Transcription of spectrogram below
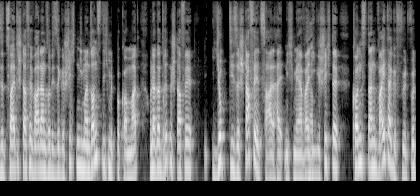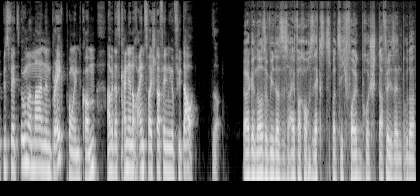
Diese zweite Staffel war dann so diese Geschichten, die man sonst nicht mitbekommen hat. Und ab der dritten Staffel juckt diese Staffelzahl halt nicht mehr, weil ja. die Geschichte konstant weitergeführt wird, bis wir jetzt irgendwann mal an einen Breakpoint kommen. Aber das kann ja noch ein, zwei Staffeln gefühlt dauern. So. Ja, genauso wie dass es einfach auch 26 Folgen pro Staffel sind, Bruder.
